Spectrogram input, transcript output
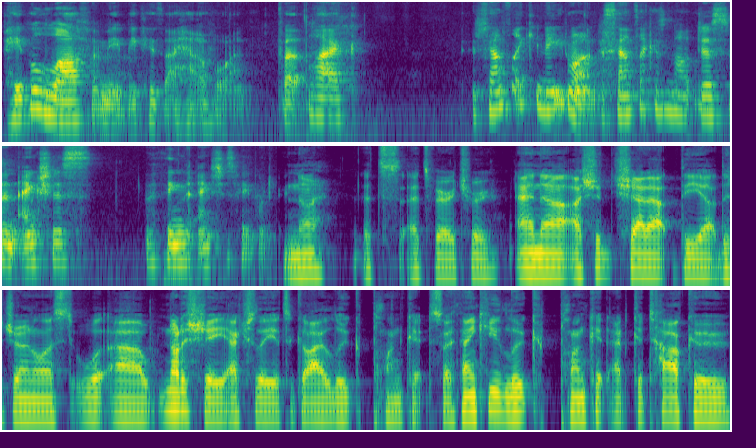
People laugh at me because I have one, but like, it sounds like you need one. It sounds like it's not just an anxious, the thing that anxious people do. No, it's it's very true. And uh, I should shout out the uh, the journalist. Uh, not a she, actually. It's a guy, Luke Plunkett. So thank you, Luke Plunkett at Kotaku.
